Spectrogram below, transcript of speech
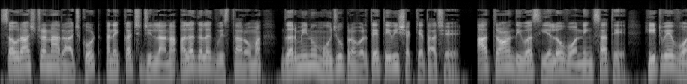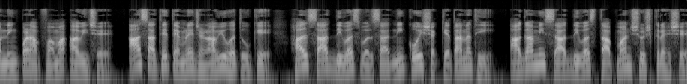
સૌરાષ્ટ્રના રાજકોટ અને કચ્છ જિલ્લાના અલગ અલગ વિસ્તારોમાં ગરમીનું મોજું પ્રવર્તે તેવી શક્યતા છે. આ ત્રણ દિવસ યલો વોર્નિંગ સાથે હીટવેવ વોર્નિંગ પણ આપવામાં આવી છે. આ સાથે તેમણે જણાવ્યું હતું કે, હાલ સાત દિવસ વરસાદની કોઈ શક્યતા નથી. આગામી સાત દિવસ તાપમાન શુષ્ક રહેશે.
